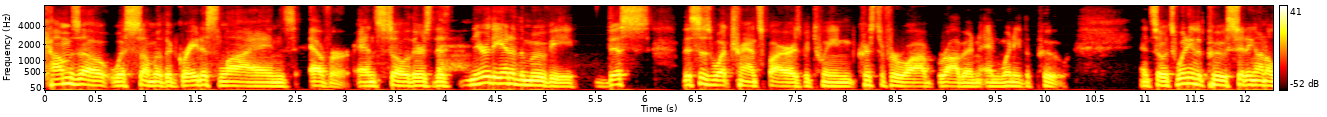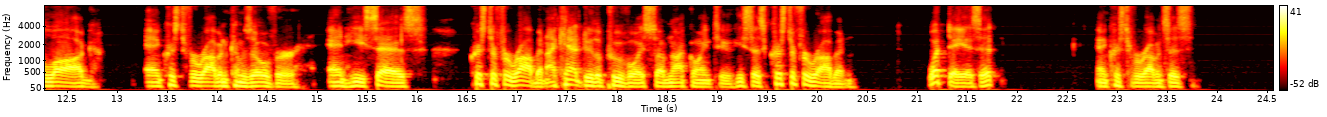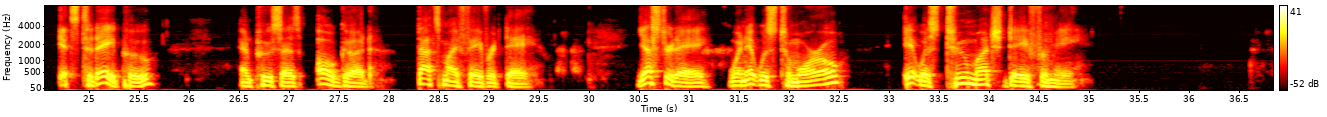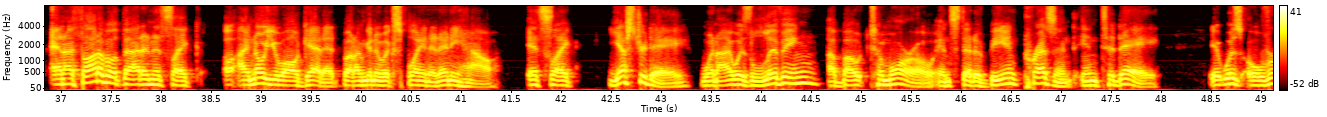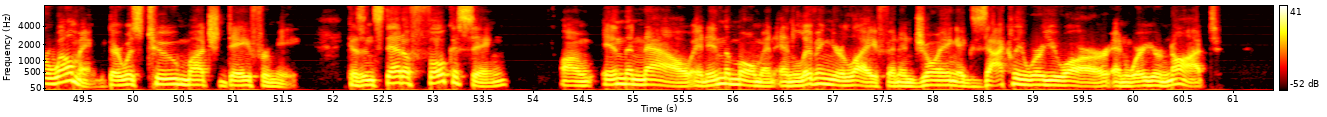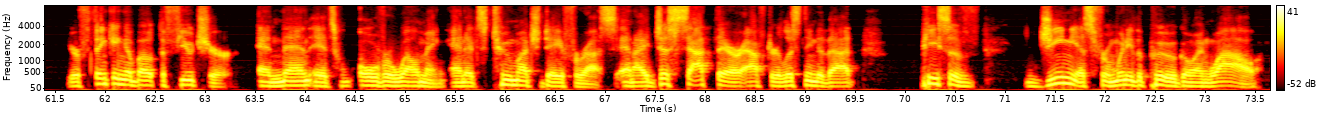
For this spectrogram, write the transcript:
comes out with some of the greatest lines ever. And so there's the near the end of the movie, this this is what transpires between Christopher Rob, Robin and Winnie the Pooh. And so it's Winnie the Pooh sitting on a log, and Christopher Robin comes over and he says, Christopher Robin, I can't do the Pooh voice, so I'm not going to. He says, Christopher Robin, what day is it? And Christopher Robin says, It's today, Pooh. And Pooh says, Oh, good. That's my favorite day. Yesterday, when it was tomorrow, it was too much day for me. And I thought about that, and it's like, oh, I know you all get it, but I'm going to explain it anyhow. It's like yesterday when I was living about tomorrow instead of being present in today, it was overwhelming. There was too much day for me. Because instead of focusing on in the now and in the moment and living your life and enjoying exactly where you are and where you're not, you're thinking about the future and then it's overwhelming and it's too much day for us. And I just sat there after listening to that piece of genius from Winnie the Pooh going, wow,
